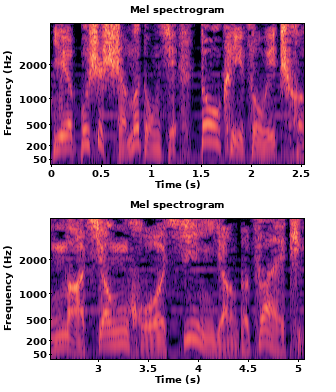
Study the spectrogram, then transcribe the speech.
也不是什么东西都可以作为承纳香火信仰的载体。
